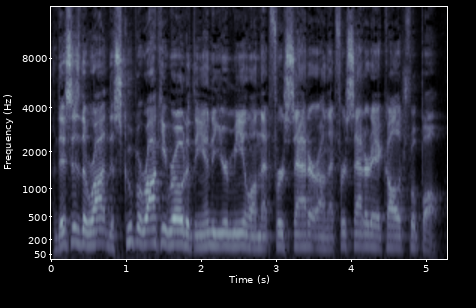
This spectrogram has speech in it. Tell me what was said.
This is the the scoop of Rocky Road at the end of your meal on that first Saturday on that first Saturday of college football.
